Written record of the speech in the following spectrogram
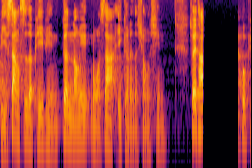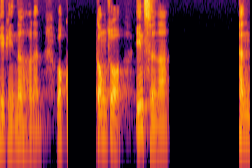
比上司的批评更容易抹杀一个人的雄心，所以他不批评任何人。我工作，因此呢，很，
